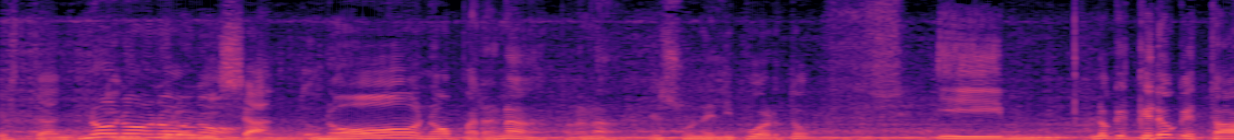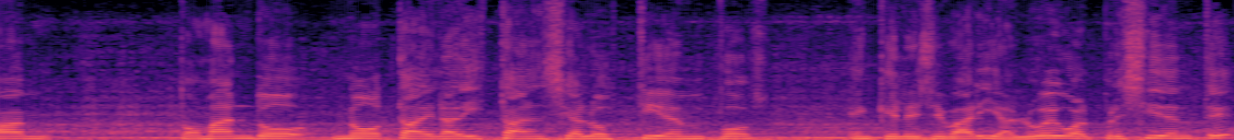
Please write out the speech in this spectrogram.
están no, no, improvisando. No, no, no, para nada, para nada. Es un helipuerto. Y lo que creo que estaban tomando nota de la distancia, los tiempos en que le llevaría luego al presidente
